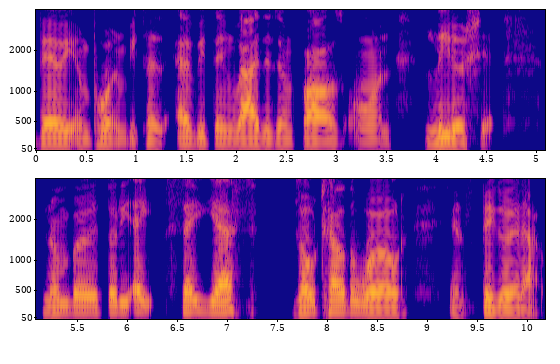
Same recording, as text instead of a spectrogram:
very important because everything rises and falls on leadership. Number 38, say yes, go tell the world, and figure it out.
